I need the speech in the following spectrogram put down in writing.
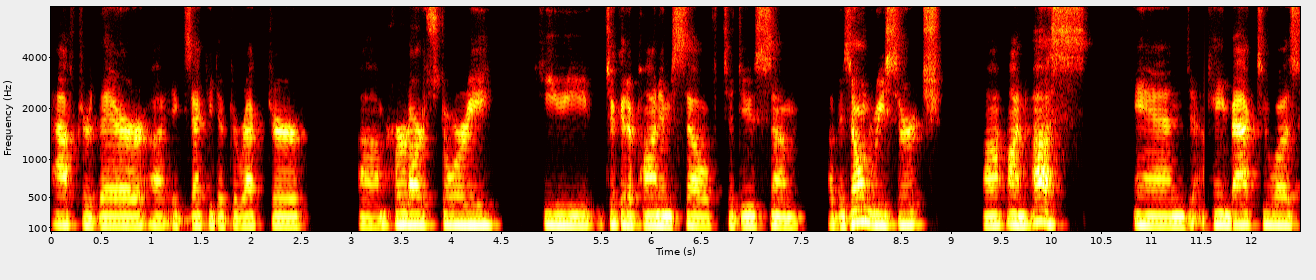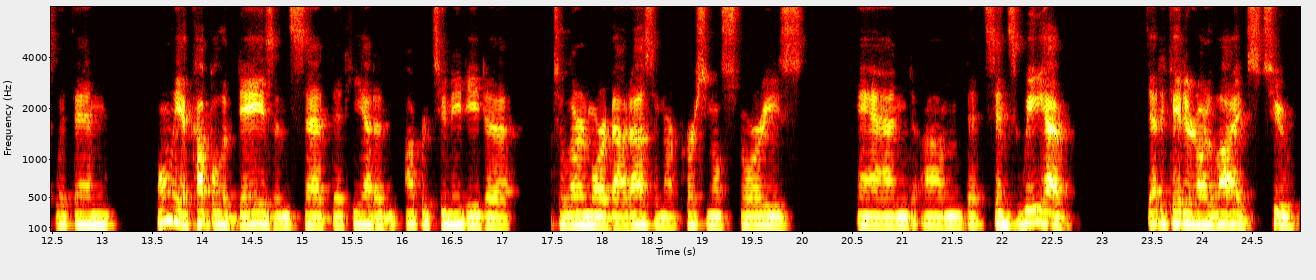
after their uh, executive director um, heard our story. He took it upon himself to do some of his own research uh, on us and came back to us within only a couple of days and said that he had an opportunity to, to learn more about us and our personal stories. And um, that since we have dedicated our lives to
